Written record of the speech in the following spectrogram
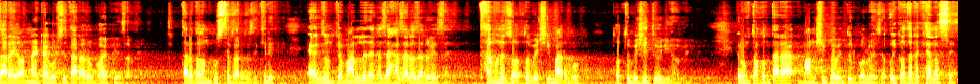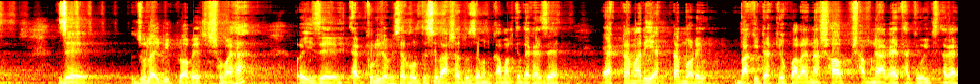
যারাই অন্যায়টা করছে, তারা আরও ভয় পেয়ে যাবে। তারা তখন বুঝতে পারবে যে, কিরে, একজনকে মারলে দেখা যায় হাজার হাজার হয়ে যায়। তার মানে যত বেশি মারবো, তত বেশি তৈরি হবে। এবং তখন তারা মানসিকভাবে দুর্বল হয়ে যায়। ওই কথাটা খেয়াল আছে? যে, জুলাই বিপ্লবের সময় হ্যাঁ? ওই যে, এক পুলিশ অফিসার বলতেছিল, আসাদুজ্জামান কামালকে দেখায় যে, একটা মারি, একটা মরে, বাকিটা কেউ পালায় না, সব সামনে আগায় থাকে ওই জায়গায়।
